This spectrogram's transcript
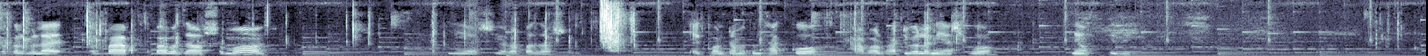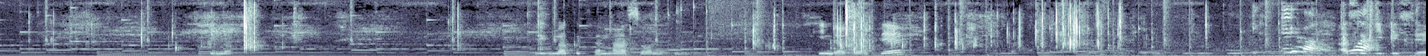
সকালবেলায় বাপ, বাবা যাওয়ার সময় নিয়ে আসি, আর আব্বা যাওয়ার সময়। এক ঘণ্টার মতন থাকব, আবার ঘাটিবেলা নিয়ে আসব। নেও, এই এগুলাতে খেলনা আছে অনেক কিন্ডার জয়তে দিছে।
